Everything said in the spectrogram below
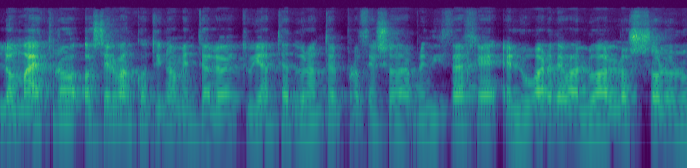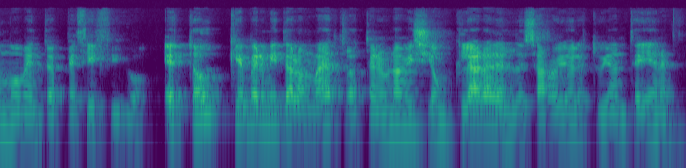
los maestros observan continuamente a los estudiantes durante el proceso de aprendizaje en lugar de evaluarlos solo en un momento específico. Esto que permite a los maestros tener una visión clara del desarrollo del estudiante y en el,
